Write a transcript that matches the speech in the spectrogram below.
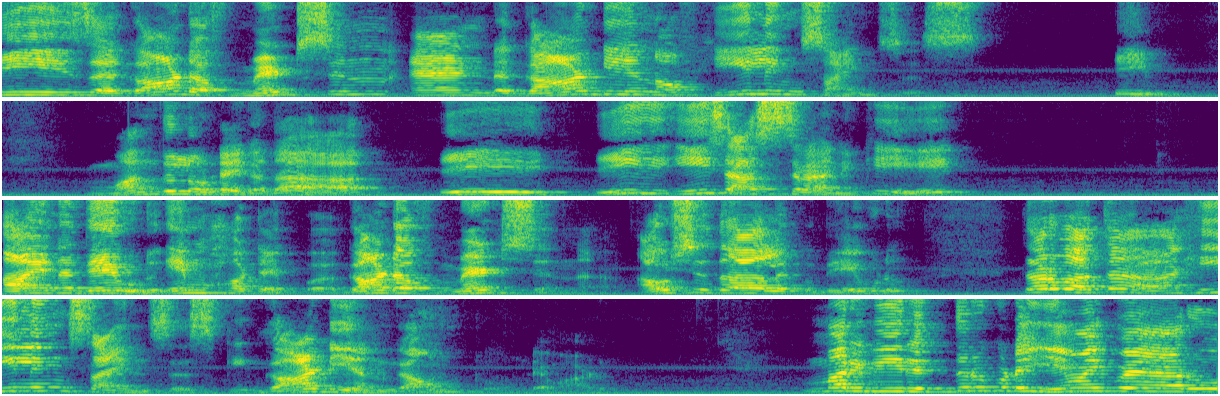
is a god of medicine and guardian of healing sciences ఈ మందులు ఉంటాయి కదా ఈ ఈ ఈ శాస్త్రానికి ఆయన దేవుడు ఇమ్హాటెప్ గాడ్ ఆఫ్ మెడిసిన్ ఔషధాలకు దేవుడు. తర్వాత హీలింగ్ సైన్సెస్కి గార్డియన్గా ఉంటూ ఉండేవాడు. మరి వీరిద్దరు కూడా ఏమైపోయారు?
